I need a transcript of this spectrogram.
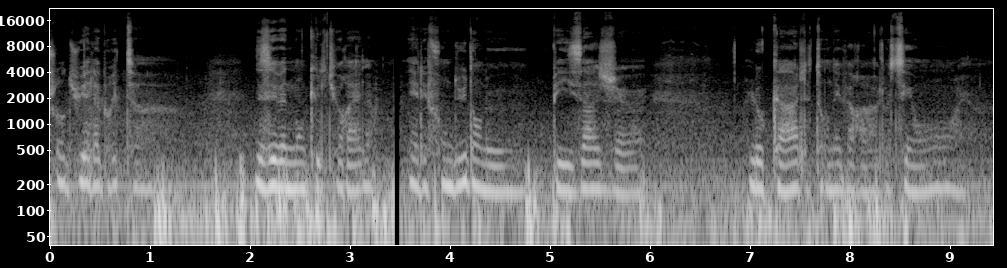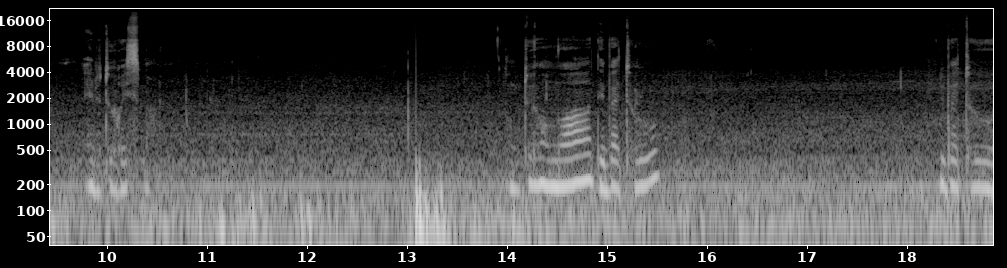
Aujourd'hui, elle abrite euh, des événements culturels et elle est fondue dans le paysage euh, local tourné vers euh, l'océan et le tourisme. Donc devant moi, des bateaux, des bateaux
